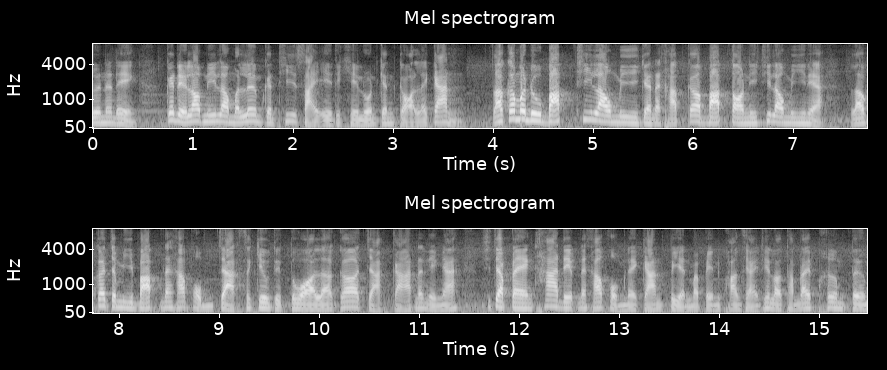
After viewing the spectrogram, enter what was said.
ด้วยนั่นเอง ก็เดี๋ยวรอบนี้เรามาเริ่มกันที่สาย ATK ล้วนกันก่อนเลยกันเราก็มาดูบัฟที่เรามีกันนะครับก็บัฟตอนนี้ที่เรามีเนี่ย เราก็จะมีบัฟนะครับผมจากสกิลติดตัวแล้วก็จากการ์ดนั่นเองนะที่จะแปลงค่าเดฟนะครับผมในการเปลี่ยนมาเป็นความเสียหายที่เราทำได้เพิ่มเติม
